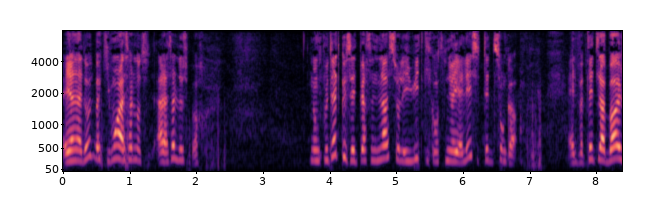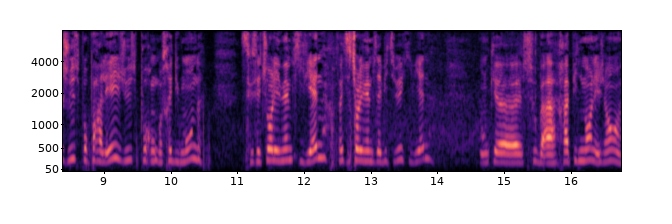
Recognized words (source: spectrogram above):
Et il y en a d'autres bah, qui vont à la, salle, à la salle de sport. Donc peut-être que cette personne-là, sur les 8 qui continuent à y aller, c'est peut-être son cas. Elle va peut-être là-bas juste pour parler, juste pour rencontrer du monde. Parce que c'est toujours les mêmes qui viennent. En fait, c'est toujours les mêmes habitués qui viennent. Donc euh, bah, rapidement, les gens, euh,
